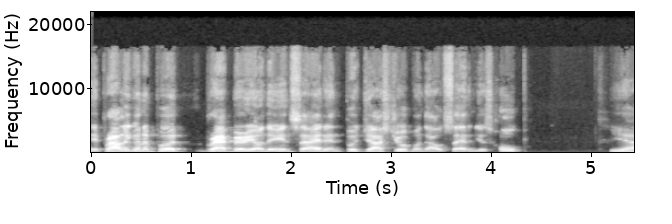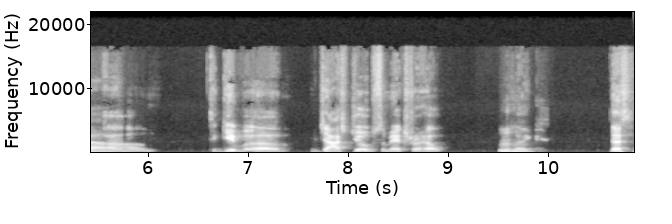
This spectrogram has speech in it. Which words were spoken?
they're probably gonna put Bradberry on the inside and put Josh Jobe on the outside and just hope. Yeah. Um, to give uh Josh Jobe some extra help. Mm-hmm. Like that's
